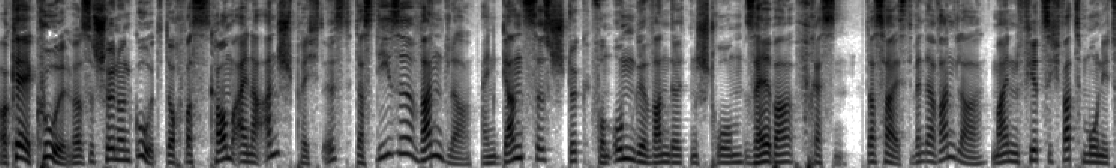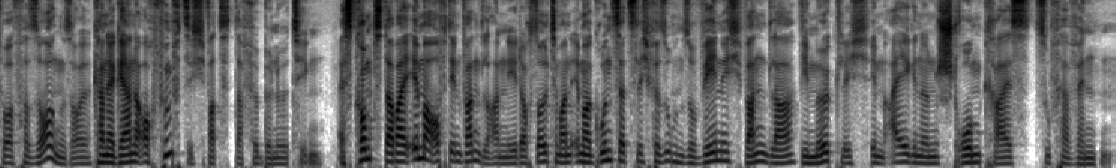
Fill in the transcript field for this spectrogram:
Okay, cool, das ist schön und gut. Doch was kaum einer anspricht, ist, dass diese Wandler ein ganzes Stück vom umgewandelten Strom selber fressen. Das heißt, wenn der Wandler meinen 40 Watt Monitor versorgen soll, kann er gerne auch 50 Watt dafür benötigen. Es kommt dabei immer auf den Wandler an, jedoch sollte man immer grundsätzlich versuchen, so wenig Wandler wie möglich im eigenen Stromkreis zu verwenden.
